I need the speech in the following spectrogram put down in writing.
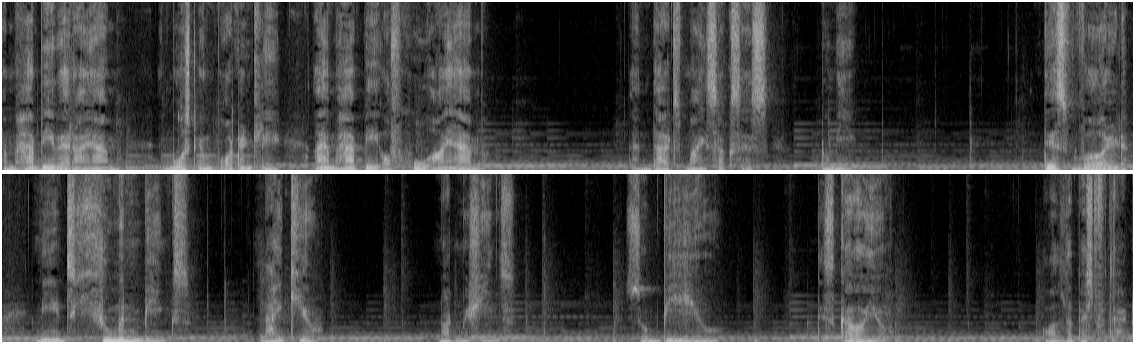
I'm happy where I am, and most importantly, I am happy of who I am. And that's my success to me. This world needs human beings like you, not machines. So be you, discover you. All the best for that.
